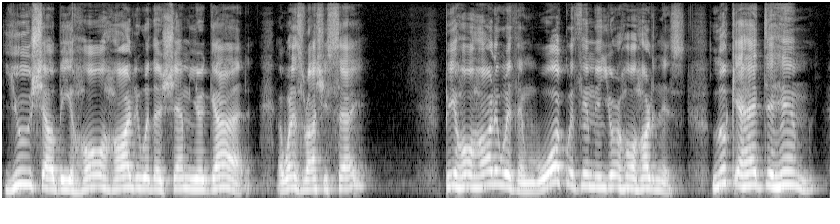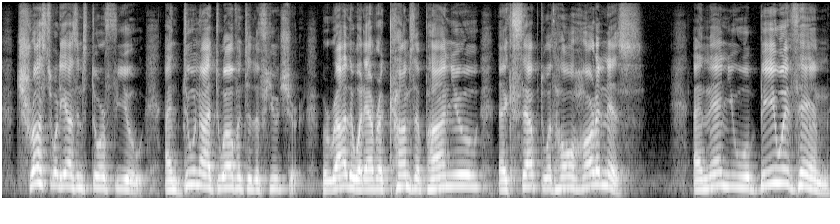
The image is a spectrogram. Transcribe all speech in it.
You shall be wholehearted with Hashem your God, And what does Rashi say? Be wholehearted with him. Walk with him in your wholeheartedness. Look ahead to him. Trust what he has in store for you and do not dwell into the future, but rather whatever comes upon you, accept with wholeheartedness. And then you will be with him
